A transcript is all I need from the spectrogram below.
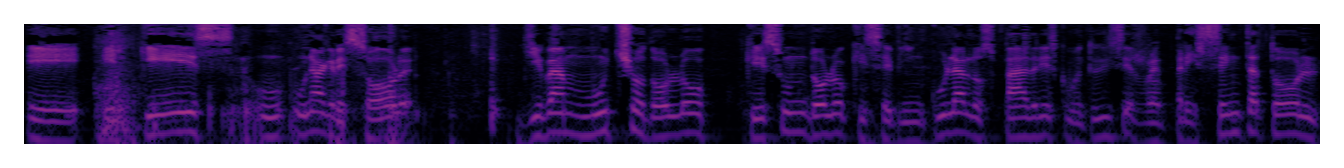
eh, el que es un, agresor lleva mucho dolo, que es un dolo que se vincula a los padres, como tú dices, representa todo el-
